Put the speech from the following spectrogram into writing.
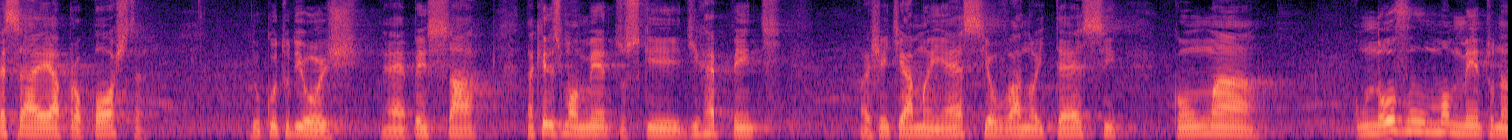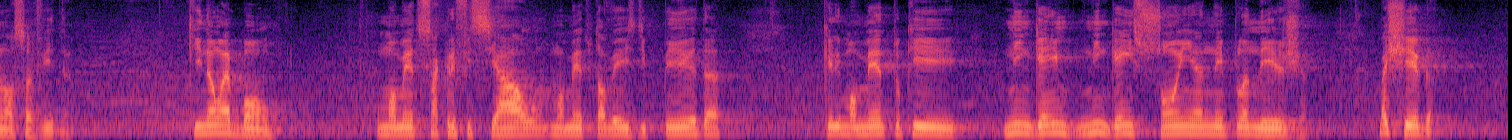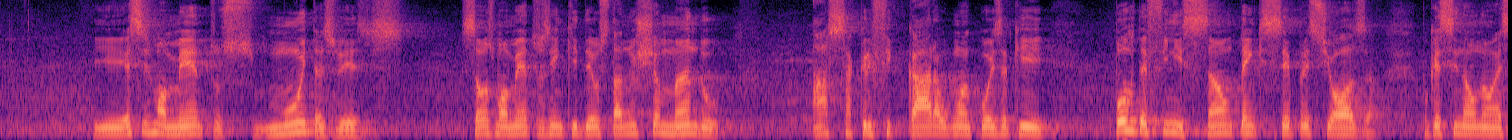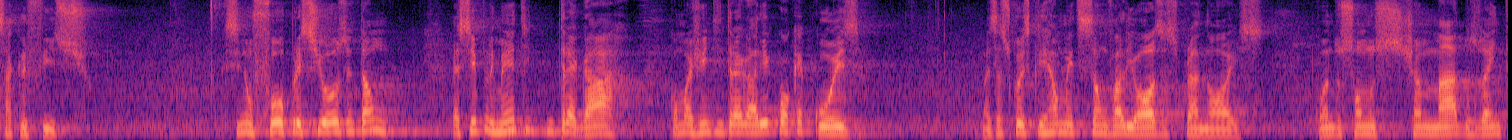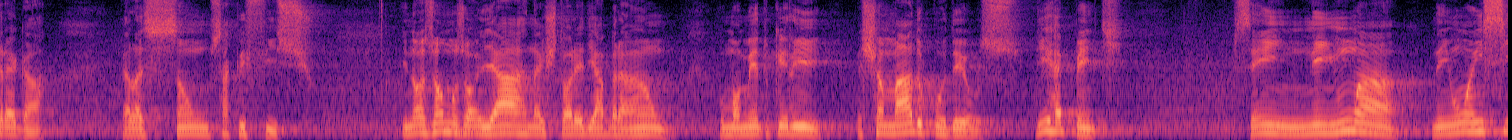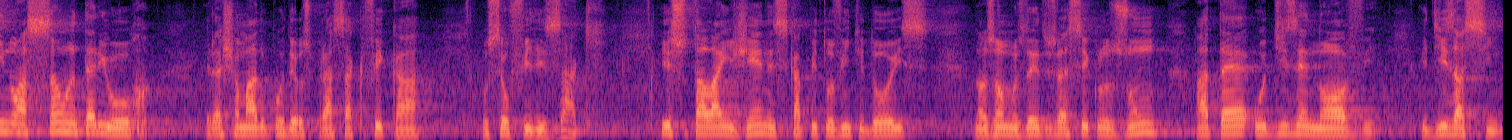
Essa é a proposta do culto de hoje, é pensar naqueles momentos que de repente a gente amanhece ou anoitece com uma, um novo momento na nossa vida, que não é bom, um momento sacrificial, um momento talvez de perda, aquele momento que ninguém, ninguém sonha nem planeja, mas chega. E esses momentos, muitas vezes, são os momentos em que Deus está nos chamando a sacrificar alguma coisa que, por definição, tem que ser preciosa, porque senão não é sacrifício. Se não for precioso, então é simplesmente entregar como a gente entregaria qualquer coisa. Mas as coisas que realmente são valiosas para nós, quando somos chamados a entregar, elas são um sacrifício. E nós vamos olhar na história de Abraão, o momento que ele é chamado por Deus, de repente, sem nenhuma, nenhuma insinuação anterior, ele é chamado por Deus para sacrificar o seu filho Isaque. Isso está lá em Gênesis capítulo 22. Nós vamos ler dos versículos 1 até o 19. E diz assim:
